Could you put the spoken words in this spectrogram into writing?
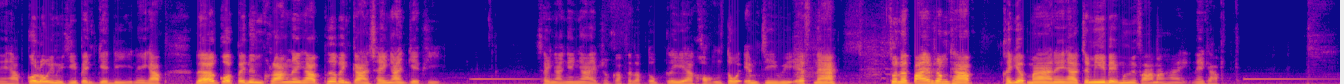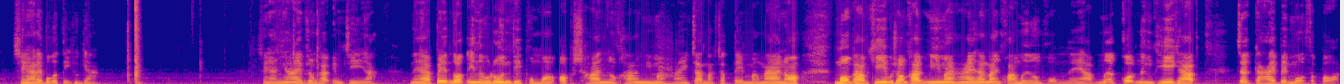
นะครับกดลงอีกหนึ่งทีเป็นเกียร์ดีนะครับแล้วก็กดไป 1 ครั้งนะครับเพื่อเป็นการใช้งานเกียร์ P ใช้งานง่ายๆผู้ชมครับสำหรับตัวเกียร์ของตัว MG VS นะส่วนต่อไปผู้ชมครับ ขยับมานะครับจะมีเบรกมือไฟฟ้ามาให้นะครับใช้งานได้ปกติทุกอย่าง ใช้งานง่ายผู้ชมครับ MG นะนะครับเป็นรถอีกหนึ่งรุ่นที่ผมมองออปชันค่อนข้างมีมาให้จัดหนักจัดเต็มมากๆเนาะหมาะกับขับขี่ผู้ชมครับมีมาให้ทางด้านขวามือของผมนะครับเมื่อกดหนึ่งทีครับจะกลายเป็นโหมดสปอร์ต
